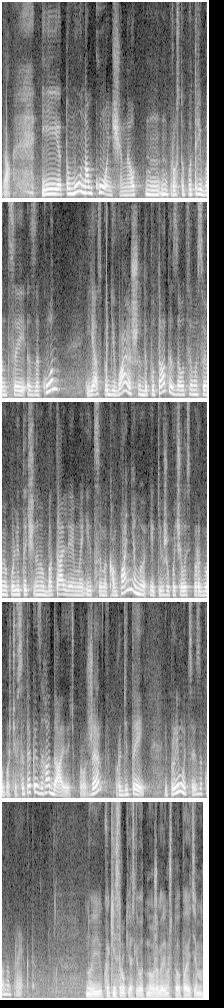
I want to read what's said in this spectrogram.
Да. І тому нам конче не от- м, просто потрібен цей закон. І Я сподіваюся, що депутати за оцими своїми політичними баталіями і цими кампаніями, які вже почались передвиборчі, все таки згадають про жертв, про дітей і приймуть цей законопроект. Ну и какие сроки, если вот мы уже говорим, что по этим э,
